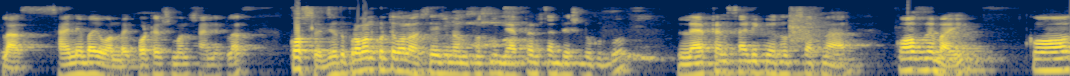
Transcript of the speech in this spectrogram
প্লাস সাইনে বাই ওয়ান বাই কটের সমান সাইনে প্লাস কসে যেহেতু প্রমাণ করতে বলা হয়েছে এই জন্য আমি প্রথমে লেফট হ্যান্ড সাইড দিয়ে শুরু করব। লেফট হ্যান্ড সাইড ইকুয়াল হচ্ছে আপনার cos A by cos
